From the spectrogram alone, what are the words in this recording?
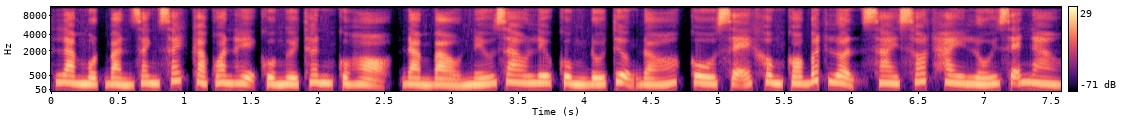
làm một bản danh sách cả quan hệ của người thân của họ, đảm bảo nếu giao lưu cùng đối tượng đó, cô sẽ không có bất luận sai sót hay lối rẽ nào.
